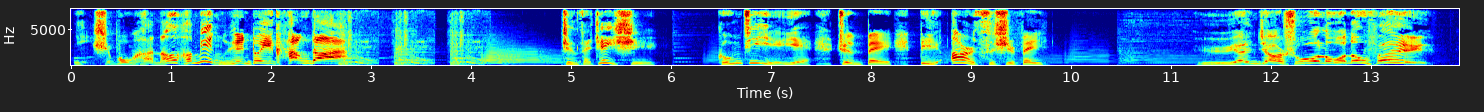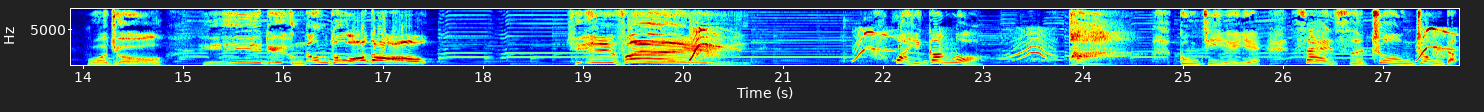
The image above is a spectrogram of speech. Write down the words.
你是不可能和命运对抗的。”正在这时，公鸡爷爷准备第二次试飞。预言家说了，我能飞。我就一定能做到。起飞！话音刚落，啪！公鸡爷爷再次重重的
